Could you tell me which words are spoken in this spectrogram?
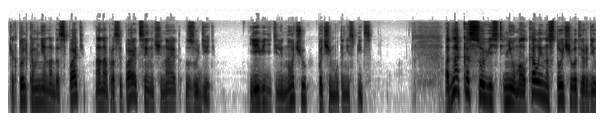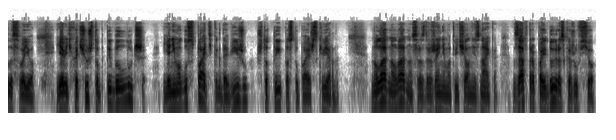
Как только мне надо спать, она просыпается и начинает зудеть. Ей, видите ли, ночью почему-то не спится. Однако совесть не умолкала и настойчиво твердила свое. «Я ведь хочу, чтобы ты был лучше. Я не могу спать, когда вижу, что ты поступаешь скверно». «Ну ладно, ладно», — с раздражением отвечал Незнайка. «Завтра пойду и расскажу все.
